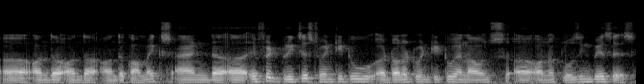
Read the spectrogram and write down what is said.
uh, on the on the on the COMEX. And uh, if it breaches twenty two uh, dollar twenty two an ounce uh, on a closing basis,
